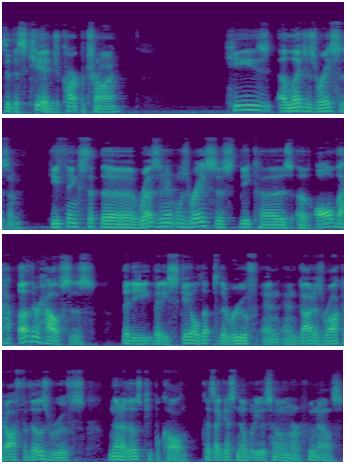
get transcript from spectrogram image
to this kid, Jakarpatron, he alleges racism. He thinks that the resident was racist because of all the other houses that he that he scaled up to the roof and, and got his rocket off of those roofs. None of those people called because I guess nobody was home or who knows.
